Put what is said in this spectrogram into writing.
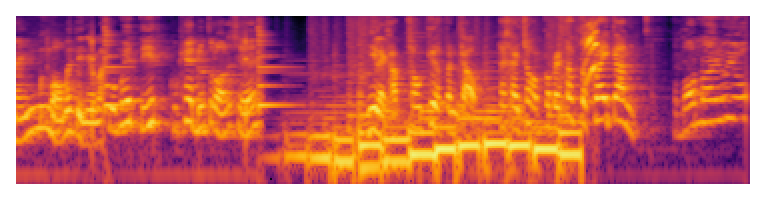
ไหนมึงบอกไม่ติดไงวะ กูไม่ติดกูแค่ดูตลอดเฉยนี่แหละครับช่องเกื้อฟันเก่า ถ้าใครชอบก็ไป Subscribe กัน บอกหน่อยรู้อยู่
